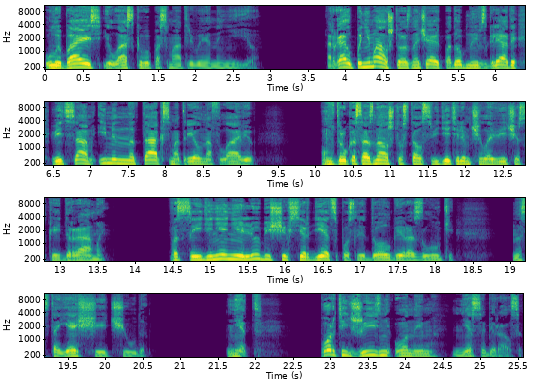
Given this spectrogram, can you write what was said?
улыбаясь и ласково посматривая на нее. Аргайл понимал, что означают подобные взгляды, ведь сам именно так смотрел на Флавию. Он вдруг осознал, что стал свидетелем человеческой драмы. Воссоединение любящих сердец после долгой разлуки. Настоящее чудо. Нет, портить жизнь он им не собирался.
